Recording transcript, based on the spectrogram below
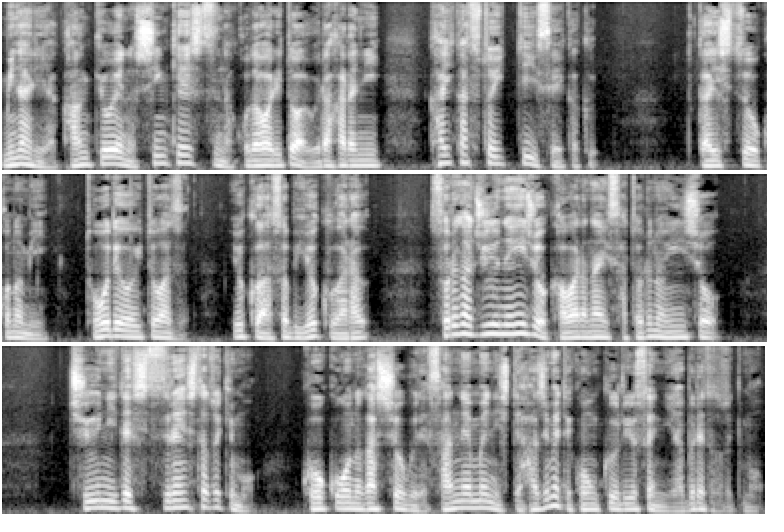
身なりや環境への神経質なこだわりとは裏腹に、快活と言っていい性格。外出を好み、遠出を厭わず、よく遊びよく笑う。それが10年以上変わらない悟の印象。中2で失恋した時も、高校の合唱部で3年目にして初めてコンクール予選に敗れた時も、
